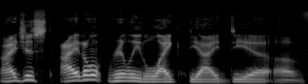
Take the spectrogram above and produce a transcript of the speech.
I just I don't really like the idea of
